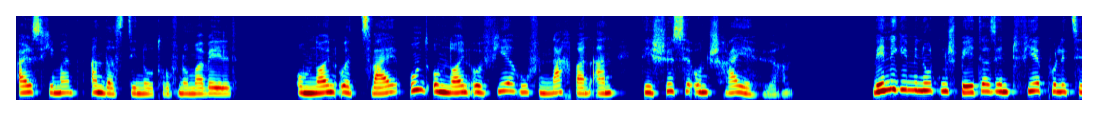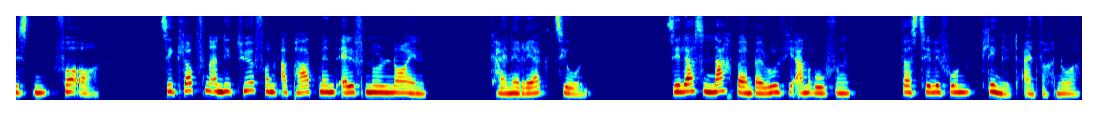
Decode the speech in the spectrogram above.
als jemand anders die Notrufnummer wählt. Um 9.02 Uhr und um 9.04 Uhr rufen Nachbarn an, die Schüsse und Schreie hören. Wenige Minuten später sind vier Polizisten vor Ort. Sie klopfen an die Tür von Apartment 1109. Keine Reaktion. Sie lassen Nachbarn bei Ruthie anrufen. Das Telefon klingelt einfach nur.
